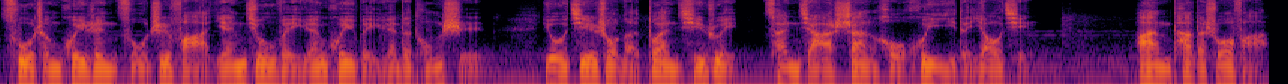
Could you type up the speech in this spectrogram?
促成会任组织法研究委员会委员的同时，又接受了段祺瑞参加善后会议的邀请。按他的说法，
